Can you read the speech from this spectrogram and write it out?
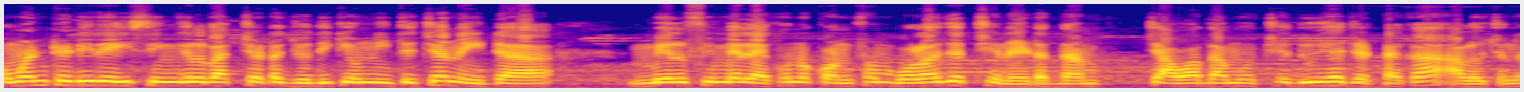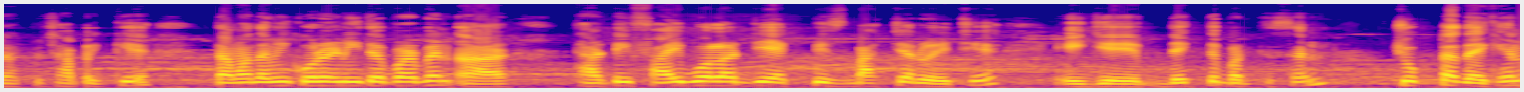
ওমান টেডির এই সিঙ্গেল বাচ্চাটা যদি কেউ নিতে চান, এইটা মেল ফিমেল এখনও কনফার্ম বলা যাচ্ছে না, এটার দাম, চাওয়া দাম হচ্ছে দুই হাজার টাকা আলোচনা সাপেক্ষে দামাদামি করে নিতে পারবেন। আর থার্টি ফাইভ বলার যে এক পিস বাচ্চা রয়েছে, এই যে দেখতে পারতেছেন, চোখটা দেখেন,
